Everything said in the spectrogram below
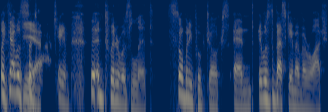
like that was such Yeah. a game. And Twitter was lit. So many poop jokes, and it was the best game I've ever watched.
